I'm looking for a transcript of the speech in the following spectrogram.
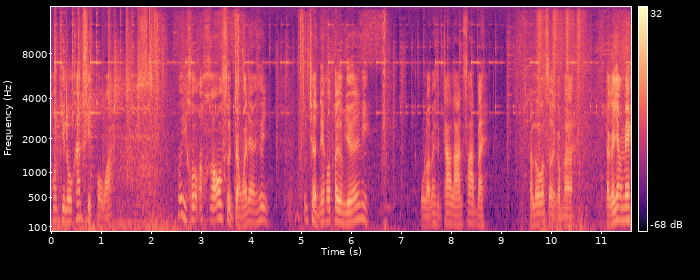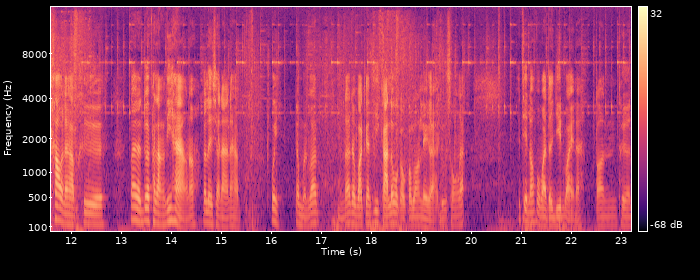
คอกิโลขั้นสิบปะวะ เฮ้ยเขาเอาเขาเอาสุดจังวะเนี่ย เฮ้ย คุณเฉิดเนี่ยเขาเติมเยอะนี่หกร้อยแปดสิบเก้าล้านฟาดไปคาโลก็ส่วนกลับมา แต่ก็ยังไม่เข้านะครับ คือ น่าจะด้วยพลังที่ห่างเนาะ ก็เลยชนะนะครับอุ้ย แต่เหมือนว่าผมน่าจะวัดกันที่การโล่กับกระบองเหล็กอะดูทรงแล้วเจน้องผมอาจจะยืนไหวนะ ตอนเทิร์น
